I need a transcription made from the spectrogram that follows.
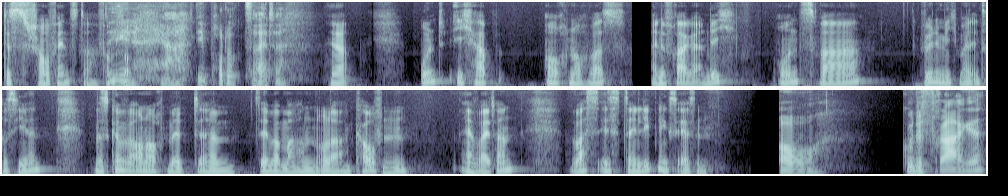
Das Schaufenster vom die, Shop. Ja, die Produktseite. Ja. Und ich habe auch noch was, eine Frage an dich. Und zwar würde mich mal interessieren, das können wir auch noch mit ähm, selber machen oder kaufen erweitern. Was ist dein Lieblingsessen? Oh, gute Frage.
